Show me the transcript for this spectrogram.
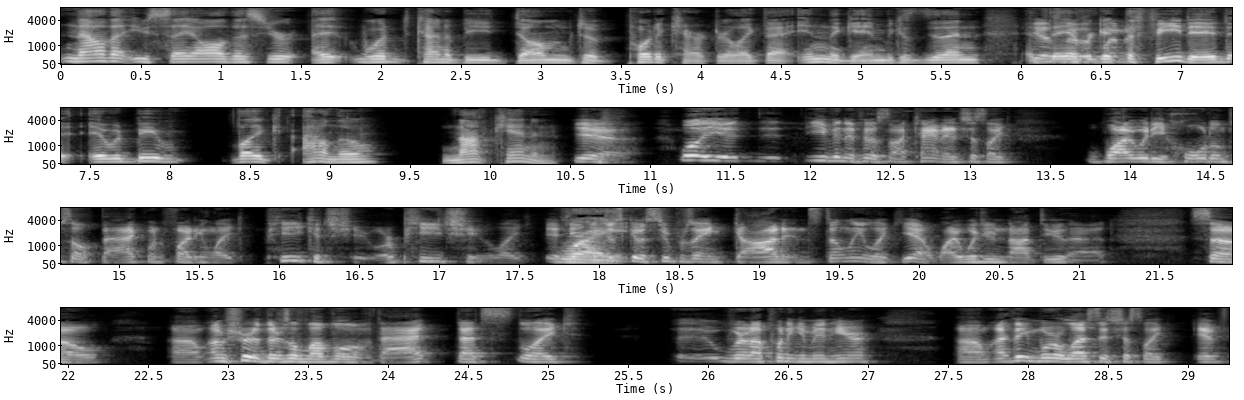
now that you say all this, you're it would kind of be dumb to put a character like that in the game because then if has they ever get limit. defeated, it would be like I don't know, not canon. Yeah. Well, yeah, even if it's not canon, it's just like, why would he hold himself back when fighting like Pikachu or Pichu? Like, if he Right. could just go Super Saiyan God instantly, like, yeah, why would you not do that? So, um, I'm sure there's a level of that. That's like, uh, we're not putting him in here. Um, I think more or less it's just like if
